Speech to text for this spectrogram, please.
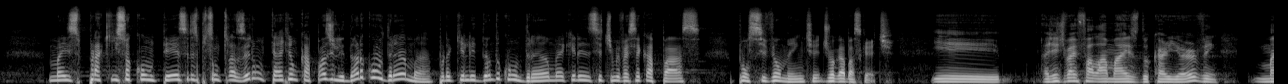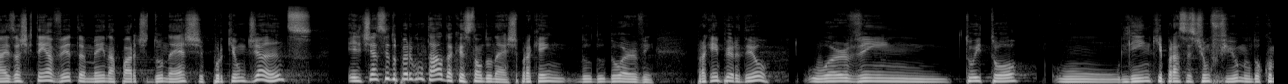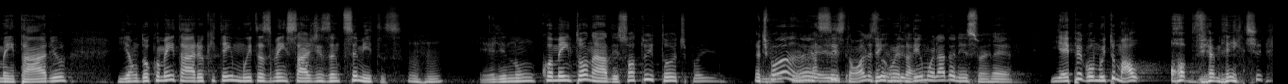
Mas para que isso aconteça, eles precisam trazer um técnico capaz de lidar com o drama, porque lidando com o drama é que esse time vai ser capaz, possivelmente, de jogar basquete. E a gente vai falar mais do Kyrie Irving, mas acho que tem a ver também na parte do Nash, porque um dia antes ele tinha sido perguntado a questão do Nash, para quem do, do, do Irving. Para quem perdeu, o Irving tweetou um link para assistir um filme, um documentário, e é um documentário que tem muitas mensagens antissemitas. Ele não comentou nada, ele só tweetou, tipo, aí- É tipo, ah, é, assistam, olha esse documentário. dei uma olhada nisso, é. É. E aí pegou muito mal, obviamente.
